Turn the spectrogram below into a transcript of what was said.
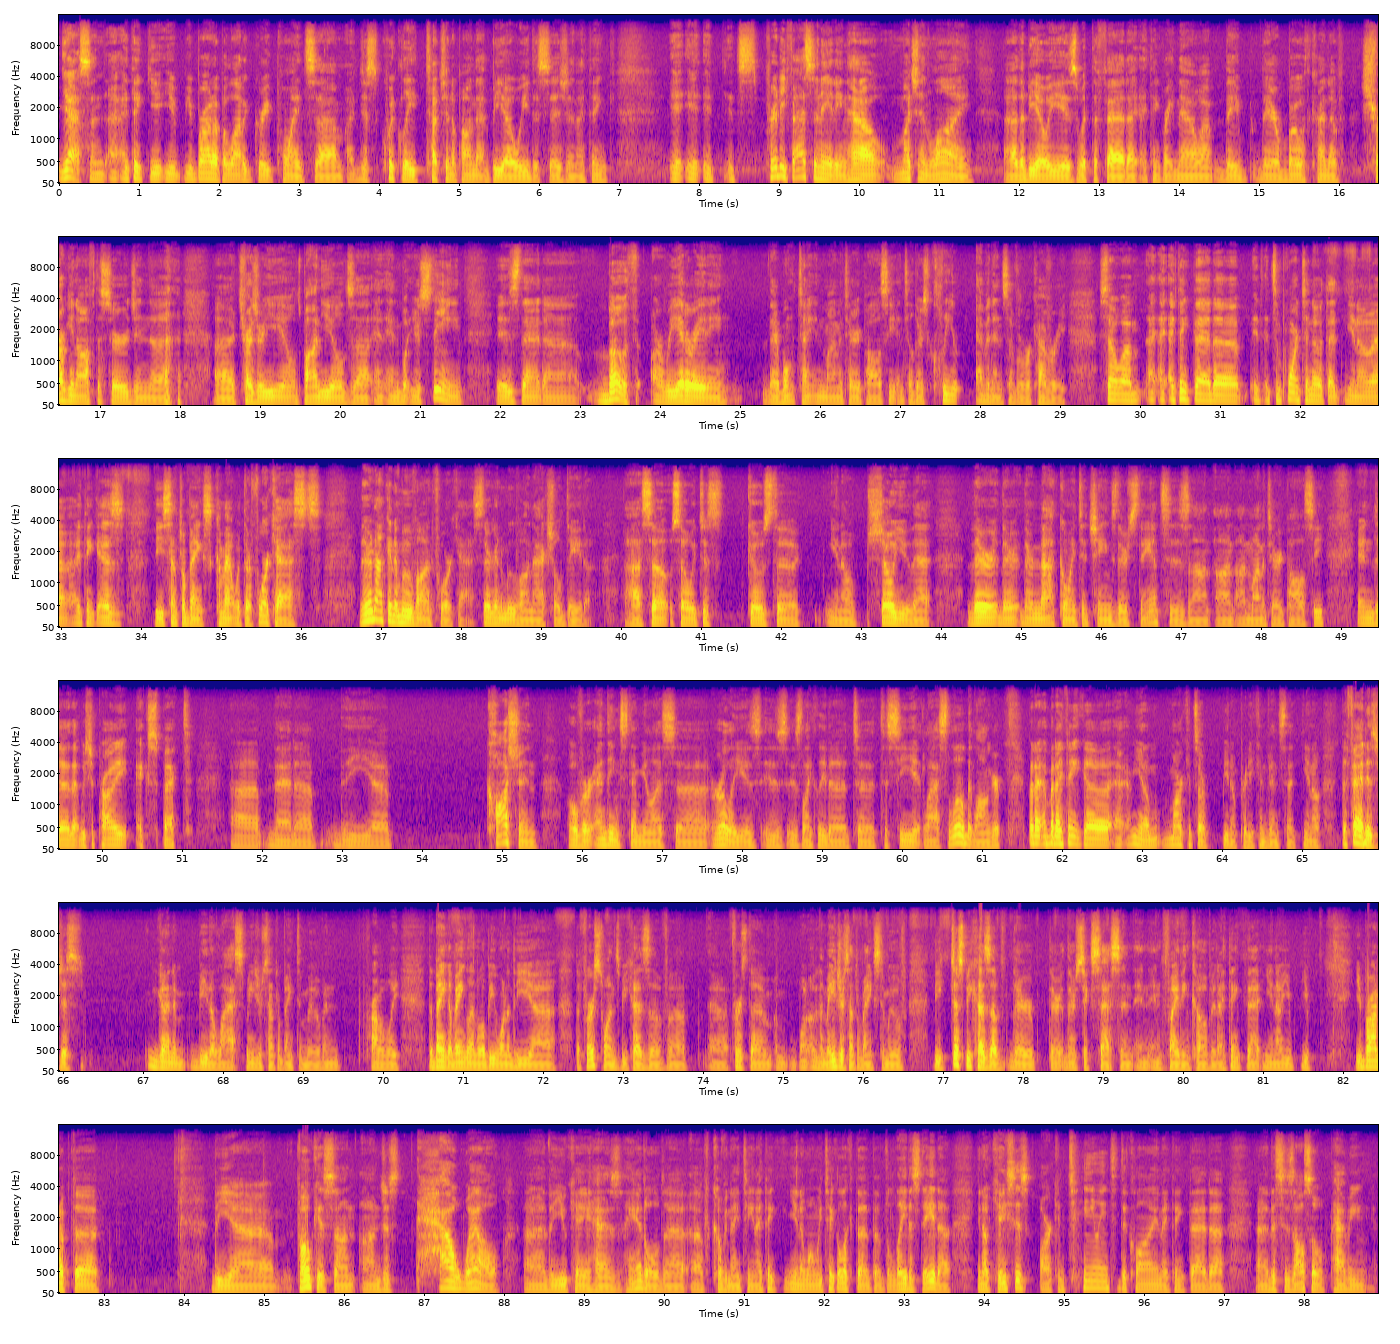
Yes, and I think you, you, you brought up a lot of great points. Um, just quickly touching upon that BOE decision. I think it, it, it's pretty fascinating how much in line uh, the BOE is with the Fed. I, I think right now uh, they they are both kind of shrugging off the surge in uh, uh treasury yields, bond yields, uh, and and what you're seeing is that uh, both are reiterating they won't tighten monetary policy until there's clear evidence of a recovery. So um, I, I, think that uh, it, it's important to note that you know uh, I think as the central banks come out with their forecasts, they're not going to move on forecasts. They're going to move on actual data. Uh, so so it just goes to you know show you that they're they're they're not going to change their stances on on, on monetary policy, and uh, that we should probably expect uh, that uh, the caution over ending stimulus uh, early is, is is likely to, to, to see it last a little bit longer. But I, but I think uh, you know markets are you know pretty convinced that you know the Fed is just going to be the last major central bank to move, and probably the Bank of England will be one of the uh, the first ones because of. Uh, uh, first, one of the major central banks to move, be, just because of their their, their success in, in, in fighting COVID. I think that you know you you, you brought up the the uh, focus on on just how well uh, the UK has handled uh, of COVID nineteen. I think you know when we take a look at the, the, the, latest data, you know cases are continuing to decline. I think that uh, uh, this is also having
